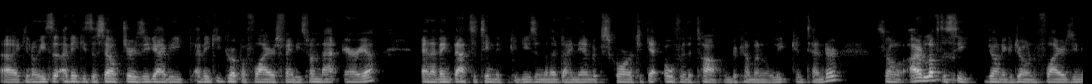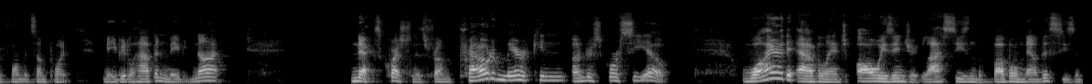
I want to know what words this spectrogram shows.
Uh, you know, he's I think he's a South Jersey guy, but he, I think he grew up a Flyers fan. He's from that area, and I think that's a team that could use another dynamic scorer to get over the top and become an elite contender. So I'd love to mm-hmm. see Johnny Gaudreau in a Flyers uniform at some point. Maybe it'll happen, maybe not. Next question is from Proud American underscore CO. Why are the Avalanche always injured? Last season, the bubble, now this season.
